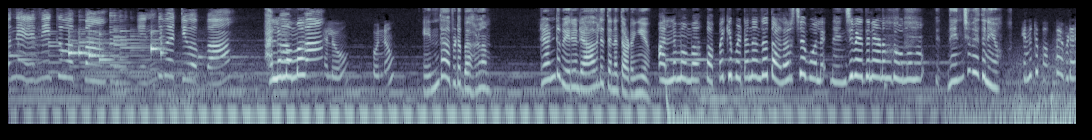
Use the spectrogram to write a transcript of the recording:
ഒന്ന് എഴുന്നേക്ക് പപ്പ. എന്ത് പറ്റി പപ്പ? ഹലോ മമ്മ. എന്താ അവിടെ ബഹളം? രണ്ടുപേരും രാവിലെ തന്നെ തുടങ്ങിയോ? അല്ല മമ്മ. പപ്പയ്ക്ക് പെട്ടെന്ന് എന്തോ തളർച്ച പോലെ നെഞ്ചുവേദനയാണെന്ന് തോന്നുന്നു. നെഞ്ചുവേദനയോ? എന്നിട്ട് പപ്പ എവിടെ?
